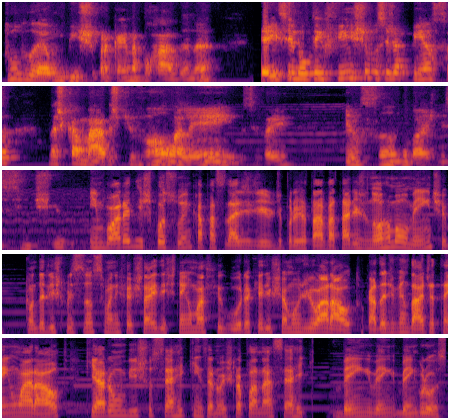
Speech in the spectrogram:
tudo é um bicho para cair na porrada, né? E aí, se não tem ficha, você já pensa nas camadas que vão além, você vai pensando mais nesse sentido. Embora eles possuem capacidade de, de, projetar avatares, normalmente, quando eles precisam se manifestar, eles têm uma figura que eles chamam de o arauto. Cada divindade tem um arauto, que era um bicho CR15, era um extraplanar CR bem, bem, bem grosso.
